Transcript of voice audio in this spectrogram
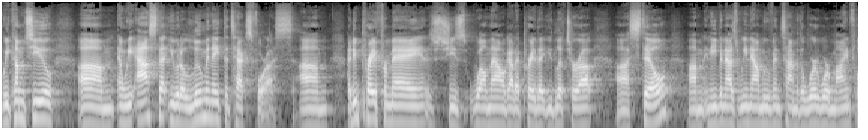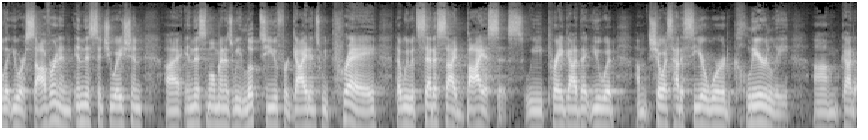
we come to you um, and we ask that you would illuminate the text for us. Um, I do pray for May. She's well now. God, I pray that you'd lift her up uh, still. Um, and even as we now move in time of the word, we're mindful that you are sovereign. And in this situation, uh, in this moment, as we look to you for guidance, we pray that we would set aside biases. We pray, God, that you would um, show us how to see your word clearly. Um, God,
